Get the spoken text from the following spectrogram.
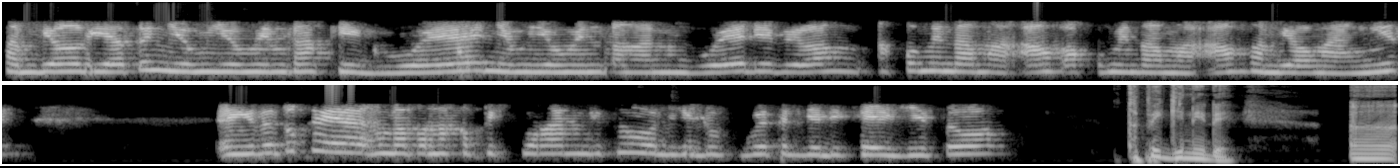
sambil dia tuh nyium nyiumin kaki gue nyium nyiumin tangan gue dia bilang aku minta maaf aku minta maaf sambil nangis yang itu tuh kayak nggak pernah kepikiran gitu loh di hidup gue terjadi kayak gitu tapi gini deh uh,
